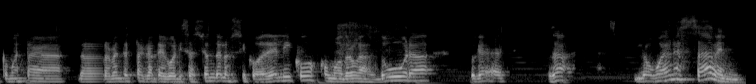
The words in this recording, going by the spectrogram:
como esta, de repente esta categorización de los psicodélicos como drogas duras, porque, o sea, los hueones saben,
